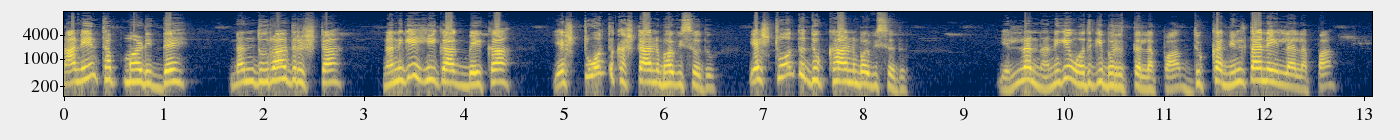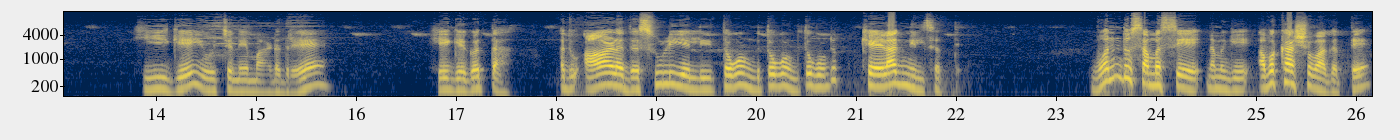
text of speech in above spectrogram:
ನಾನೇನ್ ತಪ್ಪು ಮಾಡಿದ್ದೆ? ನನ್ ದುರಾದೃಷ್ಟ? ನನಗೆ ಹೀಗಾಗ್ಬೇಕಾ? ಎಷ್ಟೊಂದು ಕಷ್ಟ ಅನುಭವಿಸೋದು, ಎಷ್ಟೊಂದು ದುಃಖ ಅನುಭವಿಸೋದು. ಎಲ್ಲ ನನಗೆ ಒದಗಿ ಬರುತ್ತಲ್ಲಪ್ಪ, ದುಃಖ ನಿಲ್ತಾನೆ ಇಲ್ಲಲ್ಲಪ್ಪ. ಹೀಗೆ ಯೋಚನೆ ಮಾಡಿದ್ರೆ ಹೇಗೆ ಗೊತ್ತಾ? ಅದು ಆಳದ ಸುಳಿಯಲ್ಲಿ ತಗೊಂಡು ತಗೊಂಡು ತಗೊಂಡು ಕೆಳಗೆ ನಿಲ್ಸತ್ತೆ. ಒಂದು ಸಮಸ್ಯೆ ನಮಗೆ ಅವಕಾಶವಾಗತ್ತೆ.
